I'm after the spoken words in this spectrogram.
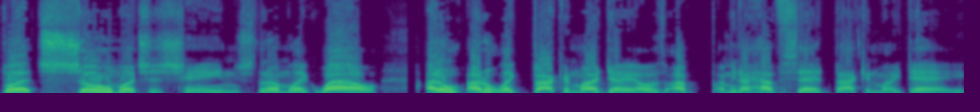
But so much has changed that I'm like, wow. I don't, I don't like back in my day. I was, I, I mean, I have said back in my day,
